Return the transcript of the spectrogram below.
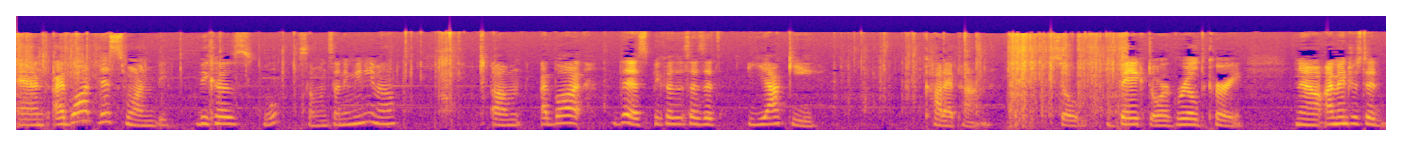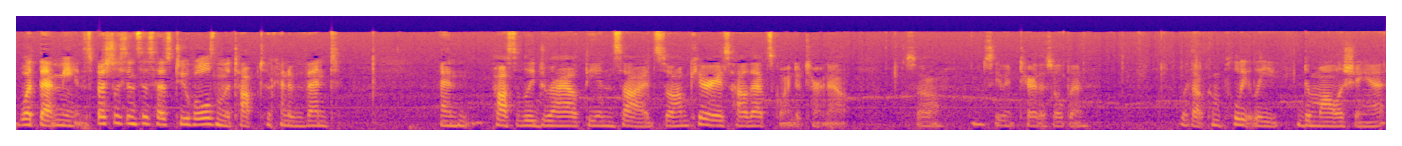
And I bought this one be because, oh, someone's sending me an email. Um, I bought this because it says it's yaki karepan. So, baked or grilled curry. Now, I'm interested what that means, especially since this has two holes in the top to kind of vent and possibly dry out the inside. So I'm curious how that's going to turn out. So, let's see if we can tear this open without completely demolishing it.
